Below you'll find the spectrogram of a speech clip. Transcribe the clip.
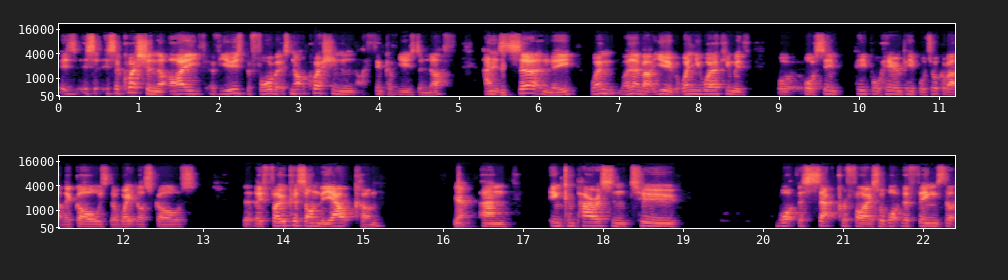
it's, it's, it's, a question that I have used before, but it's not a question I think I've used enough. And it's hmm. certainly when I don't know about you, but when you're working with or, or seeing people, hearing people talk about their goals, their weight loss goals, that they focus on the outcome. Yeah. And in comparison to what the sacrifice or what the things that,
